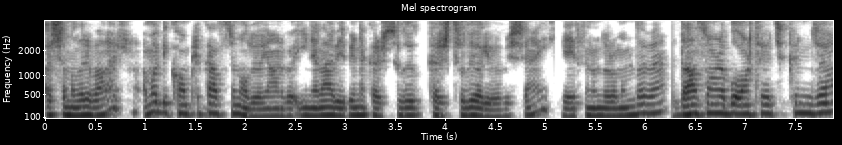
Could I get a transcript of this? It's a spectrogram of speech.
aşamaları var. Ama bir komplikasyon oluyor. Yani böyle iğneler birbirine karıştırılıyor, karıştırılıyor gibi bir şey Gacy'nin durumunda ve daha sonra bu ortaya çıkınca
